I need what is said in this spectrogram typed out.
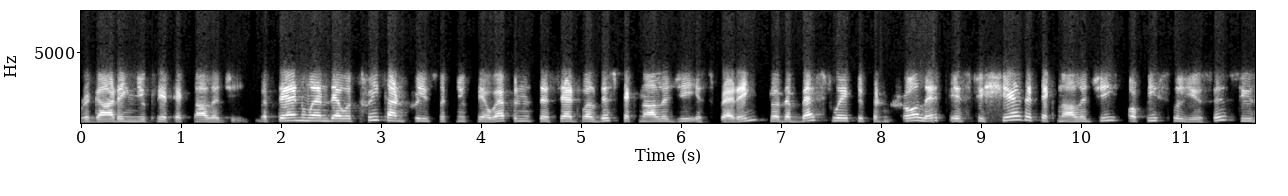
regarding nuclear technology. But then when there were three countries with nuclear weapons, they said, well, this technology is spreading. So the best way to control it is to share the technology for peaceful uses, to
